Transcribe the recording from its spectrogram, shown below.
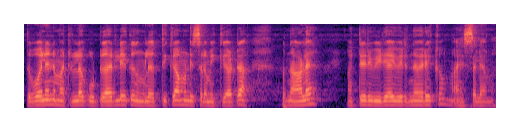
അതുപോലെ തന്നെ മറ്റുള്ള കൂട്ടുകാരിലേക്ക് നിങ്ങൾ എത്തിക്കാൻ വേണ്ടി ശ്രമിക്കുക കേട്ടോ. അപ്പോൾ നാളെ മറ്റൊരു വീഡിയോ ആയി വരുന്നവരേക്കും അയസലാമ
